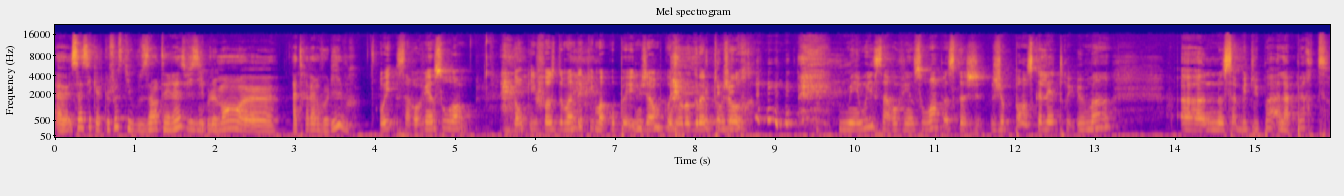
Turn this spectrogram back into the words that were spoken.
ça, c'est quelque chose qui vous intéresse visiblement à travers vos livres? Oui, ça revient souvent. Donc il faut se demander qui m'a coupé une jambe que je regrette toujours. Mais oui, ça revient souvent parce que je, je pense que l'être humain euh, ne s'habitue pas à la perte.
